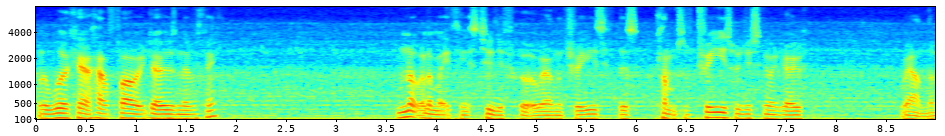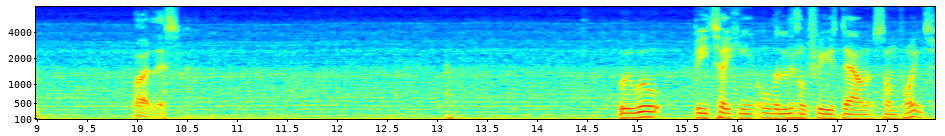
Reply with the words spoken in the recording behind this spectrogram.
Gotta work out how far it goes and everything. I'm not going to make things too difficult around the trees. If there's clumps of trees, we're just going to go around them like this. We will be taking all the little trees down at some point.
